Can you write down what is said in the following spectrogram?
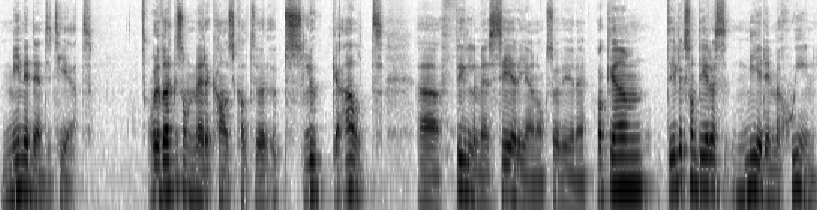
min identitet. Och det verkar som amerikansk kultur uppslukar allt. Uh, filmer, serien och så vidare. Och um, det är liksom deras mediemaskin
